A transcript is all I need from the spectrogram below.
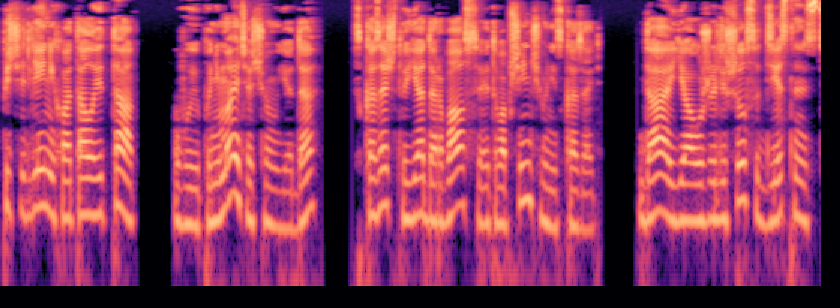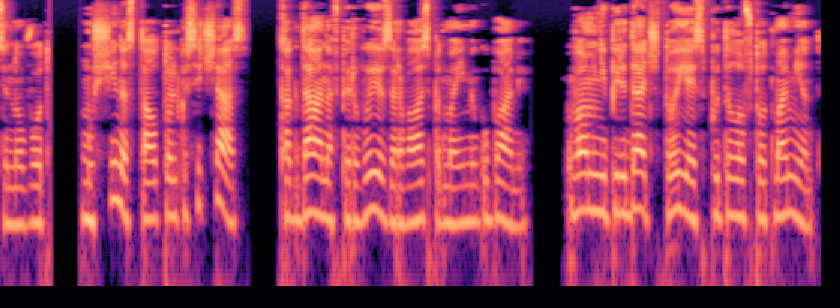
Впечатлений хватало и так. Вы понимаете, о чем я, да? Сказать, что я дорвался, это вообще ничего не сказать. Да, я уже лишился девственности, но вот мужчина стал только сейчас, когда она впервые взорвалась под моими губами. Вам не передать, что я испытывала в тот момент.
